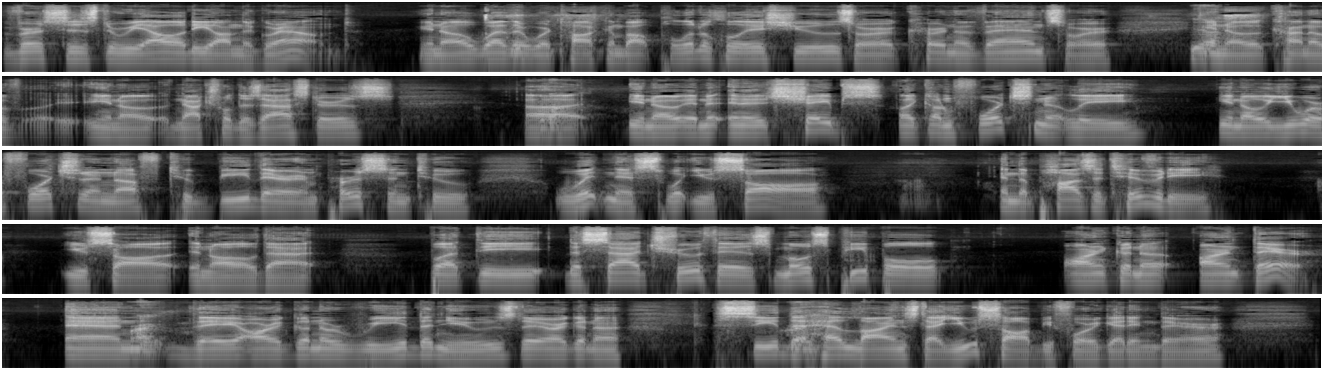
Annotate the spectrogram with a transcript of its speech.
versus the reality on the ground. You know, whether we're talking about political issues or current events or, yes. you know, kind of, you know, natural disasters. Uh, you know, and, and it shapes, like, unfortunately, you know, you were fortunate enough to be there in person to witness what you saw and the positivity you saw in all of that. But the the sad truth is most people aren't gonna aren't there, and right. they are gonna read the news. They are gonna see the right. headlines that you saw before getting there,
